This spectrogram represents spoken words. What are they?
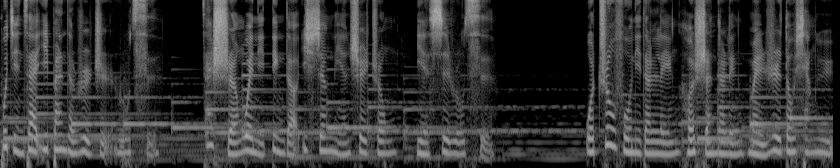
不仅在一般的日子如此，在神为你定的一生年岁中也是如此。我祝福你的灵和神的灵每日都相遇。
